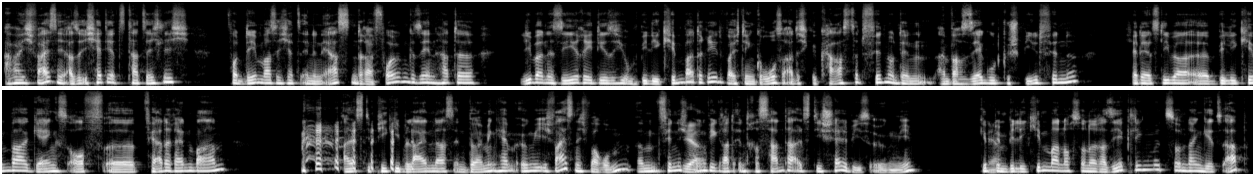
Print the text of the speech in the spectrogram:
aber ich weiß nicht, also ich hätte jetzt tatsächlich von dem, was ich jetzt in den ersten drei Folgen gesehen hatte, lieber eine Serie, die sich um Billy Kimber dreht, weil ich den großartig gecastet finde und den einfach sehr gut gespielt finde. Ich hätte jetzt lieber äh, Billy Kimber, Gangs of äh, Pferderennbahn, als die Peaky Blinders in Birmingham irgendwie. Ich weiß nicht warum. Ähm, finde ich ja. irgendwie gerade interessanter als die Shelbys irgendwie. Gibt ja. dem Billy Kimber noch so eine Rasierklingenmütze und dann geht's ab.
